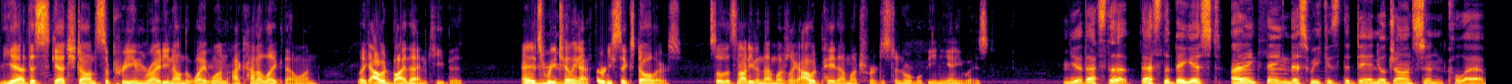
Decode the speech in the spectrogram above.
Yeah, the sketched on Supreme writing on the white one. I kind of like that one. Like I would buy that and keep it. And it's Mm. retailing at $36. So that's not even that much. Like I would pay that much for just a normal beanie anyways. Yeah, that's the that's the biggest I think thing this week is the Daniel Johnston collab.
